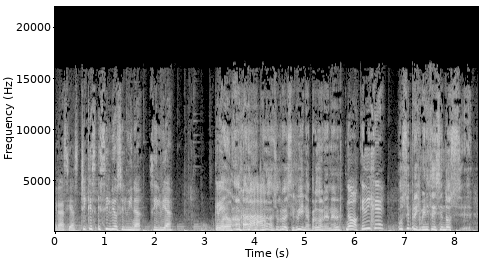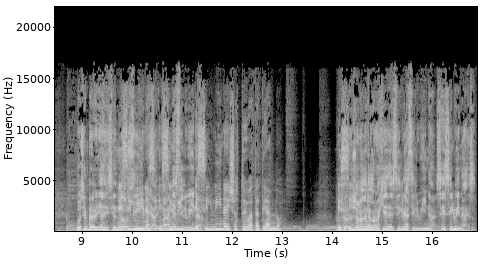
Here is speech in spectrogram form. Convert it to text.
gracias. Chiques, ¿es Silvia o Silvina? Silvia, creo. Ah, pará, pará, yo creo que Silvina, perdonen, ¿eh? no, ¿qué dije? Vos siempre viniste diciendo. Vos siempre venías diciendo Es Silvina, Silvia. sí, y es, para mí es Silvi- Silvina. es Silvina y yo estoy batateando. Es yo, Silvina. yo lo que te corregí es de Silvia a Silvina. Sí, Silvina es.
